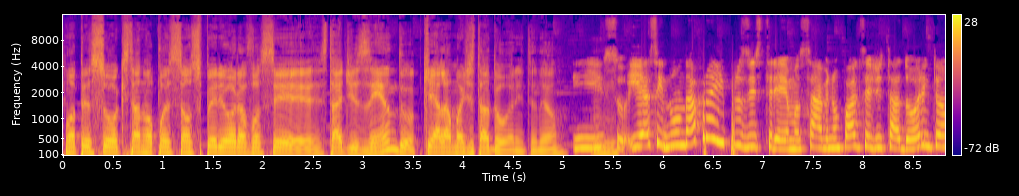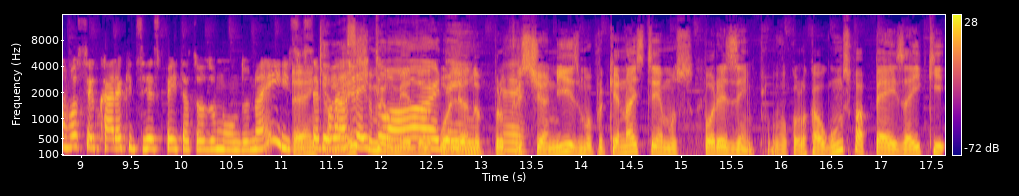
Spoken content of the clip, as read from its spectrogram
uma pessoa que está numa posição superior a você está dizendo que ela é uma ditadora, entendeu? Isso. E assim, não dá pra ir pros extremos, sabe? Não pode ser ditador, então eu vou ser o cara que desrespeita todo mundo. Não é isso. É, Você então, pode- esse é o meu medo ordem, olhando pro é. cristianismo, porque nós temos, por exemplo, vou colocar alguns papéis aí que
